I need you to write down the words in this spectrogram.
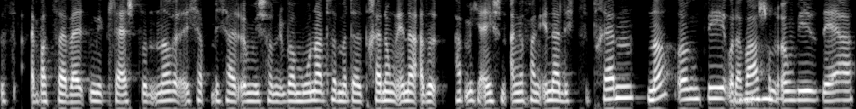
es einfach zwei Welten geclasht sind. Ne? Ich habe mich halt irgendwie schon über Monate mit der Trennung inner, also habe mich eigentlich schon angefangen innerlich zu trennen, ne, irgendwie, oder war Mhm. schon irgendwie sehr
